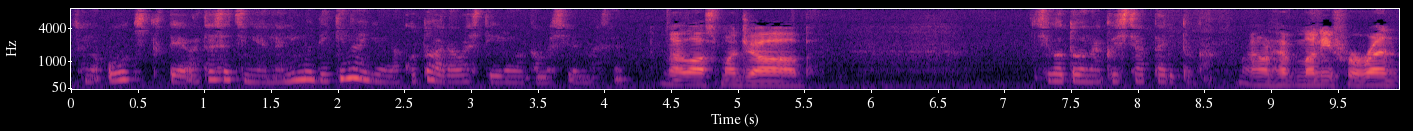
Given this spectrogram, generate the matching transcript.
その大きくて私たちには何もできないようなことを表しているのかもしれません I lost my job. 仕事をなくしちゃったりとか I don't have money for rent.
